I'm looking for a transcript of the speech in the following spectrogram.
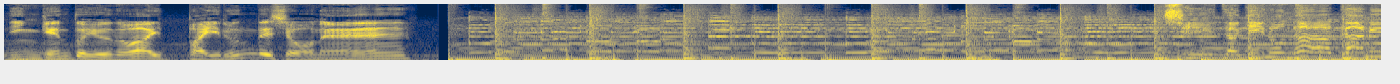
人間というのはいっぱいいるんでしょうね。下着の中に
